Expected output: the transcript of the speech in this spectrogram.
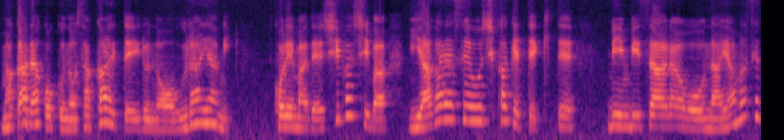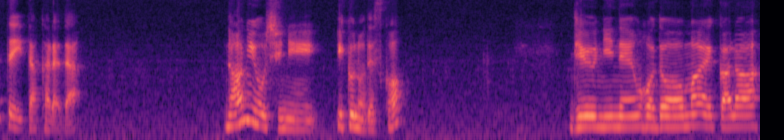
マカダ国の栄えているのを羨みこれまでしばしば嫌がらせを仕掛けてきてビンビサーラ王を悩ませていたからだ。何をしに行くのですか？12年ほど前から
